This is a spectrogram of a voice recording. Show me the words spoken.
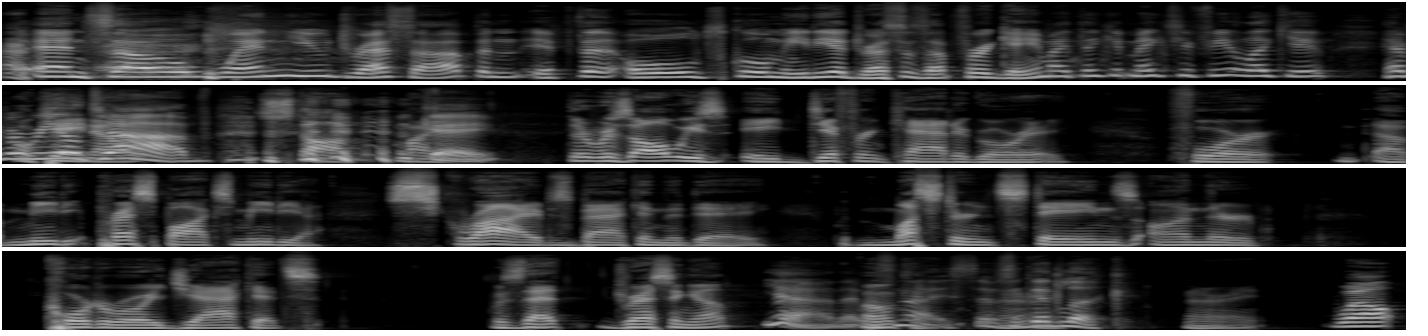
And so when you dress up and if the old school media dresses up for a game, I think it makes you feel like you have a Okay, real now- job. Stop. Mike. Okay. There was always a different category for uh, media, press box media, scribes back in the day with mustard stains on their corduroy jackets. Was that dressing up? Yeah, that was Okay. nice. That was a good right. look. All right. Well,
